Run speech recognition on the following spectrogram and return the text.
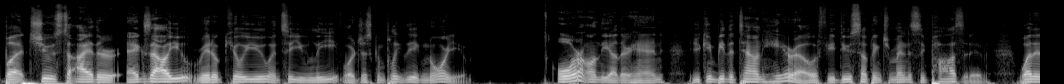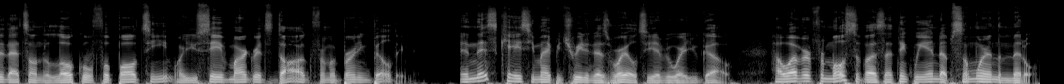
but choose to either exile you, ridicule you until you leave, or just completely ignore you. Or, on the other hand, you can be the town hero if you do something tremendously positive, whether that's on the local football team or you save Margaret's dog from a burning building. In this case, you might be treated as royalty everywhere you go. However, for most of us, I think we end up somewhere in the middle.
